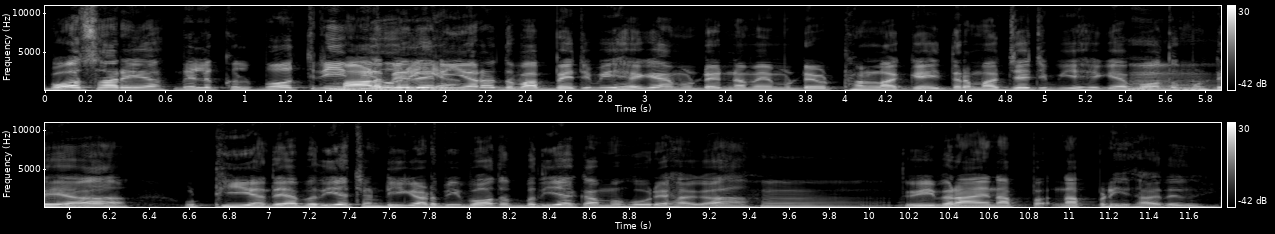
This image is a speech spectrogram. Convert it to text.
ਬਹੁਤ ਸਾਰੇ ਆ। ਬਿਲਕੁਲ ਬਹੁਤ ਤਰੀਫ ਵੀ ਹੋ ਮਾਲਵੇ ਦੇ ਰਹੀ ਨਹੀਂ ਆ ਯਾਰ ਦਬਾਬੇ 'ਚ ਵੀ ਹੈਗੇ ਆ ਮੁੰਡੇ ਨਵੇਂ ਮੁੰਡੇ ਉੱਠਣ ਲੱਗ ਗਏ। ਇੱਧਰ ਮਾਝੇ 'ਚ ਵੀ ਹੈਗੇ ਆ ਬਹੁਤ ਮੁੰਡੇ ਆ। ਉੱਠੀ ਜਾਂਦੇ ਆ ਵਧੀਆ ਚੰਡੀਗੜ੍ਹ ਵੀ ਬਹੁਤ ਵਧੀਆ ਕੰਮ ਹੋ ਰਿਹਾ ਹੈਗਾ। ਹੂੰ। ਤੁਸੀਂ ਐਂ ਨੱਪ ਨੱਪ ਨਹੀਂ ਸਕਦੇ ਤੁਸੀਂ।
